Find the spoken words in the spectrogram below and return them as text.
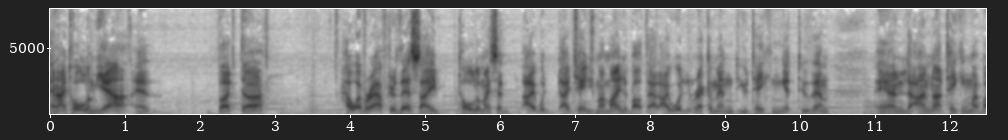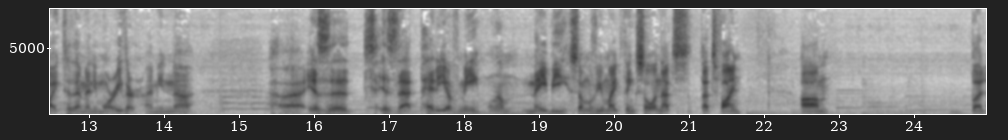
and I told him, yeah. And but uh, however, after this, I told him, I said, I would, I changed my mind about that. I wouldn't recommend you taking it to them. and I'm not taking my bike to them anymore either. I mean, uh, uh, is it is that petty of me? Well, maybe some of you might think so, and that's that's fine. Um, but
